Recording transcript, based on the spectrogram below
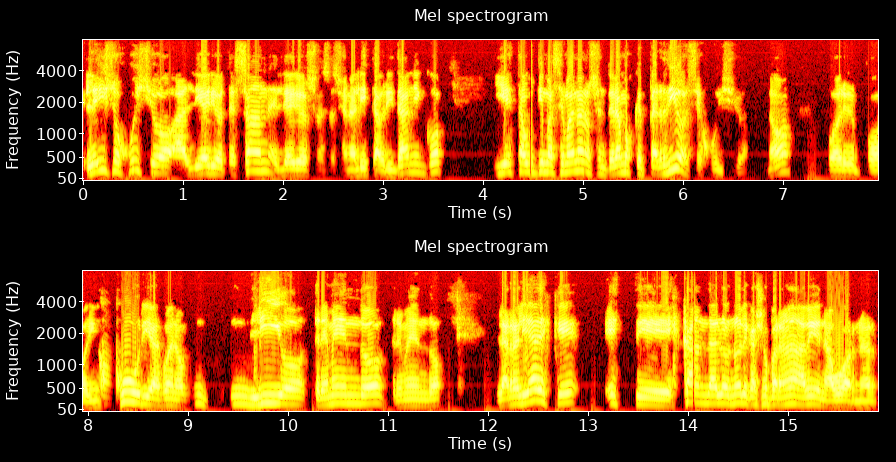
le hizo juicio al diario The Sun, el diario sensacionalista británico, y esta última semana nos enteramos que perdió ese juicio, ¿no? Por, por injurias, bueno, un, lío tremendo, tremendo. La realidad es que este escándalo no le cayó para nada bien a Warner,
